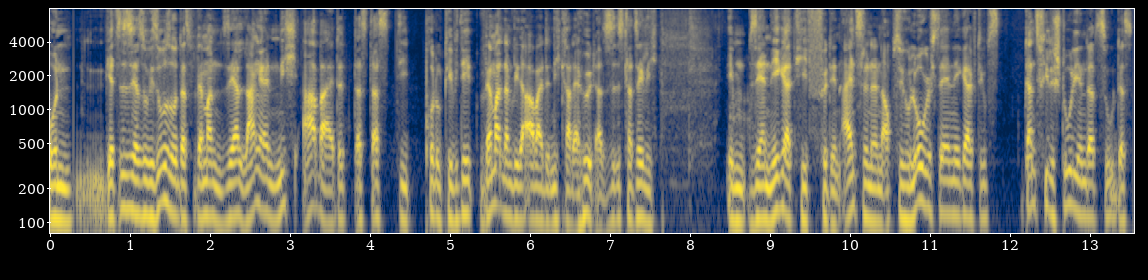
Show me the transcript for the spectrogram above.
Und jetzt ist es ja sowieso so, dass wenn man sehr lange nicht arbeitet, dass das die Produktivität, wenn man dann wieder arbeitet, nicht gerade erhöht. Also es ist tatsächlich eben sehr negativ für den Einzelnen, auch psychologisch sehr negativ. Es gibt ganz viele Studien dazu, dass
